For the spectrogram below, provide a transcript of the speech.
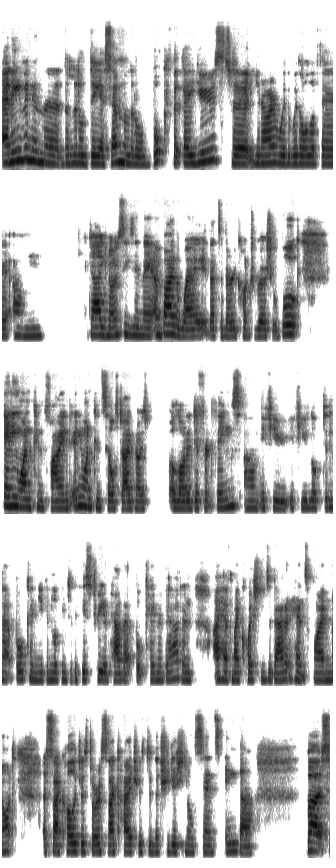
And even in the the little dsm the little book that they use to you know with with all of their um diagnoses in there and by the way that's a very controversial book. Anyone can find anyone can self-diagnose a lot of different things um, if you if you looked in that book and you can look into the history of how that book came about and i have my questions about it hence why i'm not a psychologist or a psychiatrist in the traditional sense either but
